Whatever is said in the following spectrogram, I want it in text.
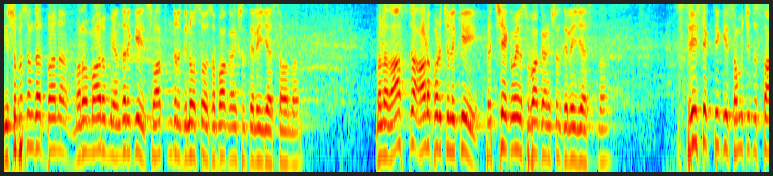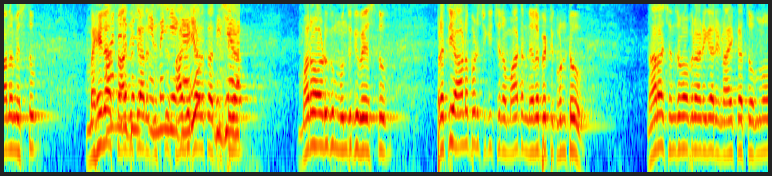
ఈ శుభ సందర్భాన మరోమారు మీ అందరికీ స్వాతంత్ర దినోత్సవ శుభాకాంక్షలు తెలియజేస్తా ఉన్నాను. మన రాష్ట్ర ఆడపడుచులకి ప్రత్యేకమైన శుభాకాంక్షలు తెలియజేస్తున్నాను. స్త్రీ శక్తికి సముచిత స్థానం ఇస్తూ మహిళా సాధికార సాధికారత దిశగా మరో అడుగు ముందుకు వేస్తూ ప్రతి ఆడపడుచుకి ఇచ్చిన మాట నిలబెట్టుకుంటూ నారా చంద్రబాబు నాయుడు గారి నాయకత్వంలో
